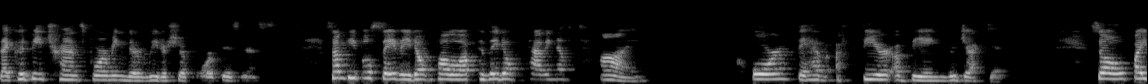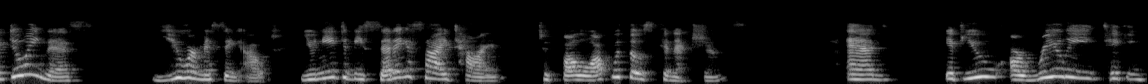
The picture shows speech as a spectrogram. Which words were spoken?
that could be transforming their leadership or business. Some people say they don't follow up because they don't have enough time or they have a fear of being rejected. So, by doing this, you are missing out. You need to be setting aside time to follow up with those connections. And if you are really taking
